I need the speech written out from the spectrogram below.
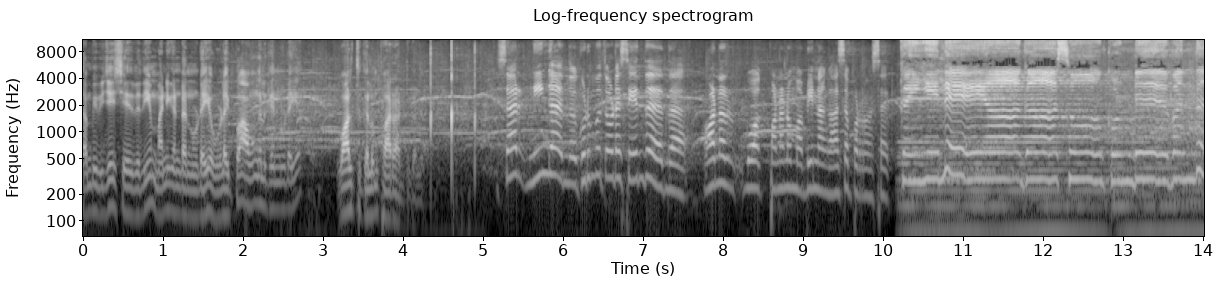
தம்பி விஜய் சேதுபதியும் மணிகண்டனுடைய உழைப்பும் அவங்களுக்கு என்னுடைய வாழ்த்துக்களும் பாராட்டுகளும். சார் நீங்கள் இந்த குடும்பத்தோட சேர்ந்து அந்த ஆனர் வாக் பண்ணணும் அப்படின்னு நாங்கள் ஆசைப்படுறோம் சார் கையிலே ஆகாசம் கொண்டு வந்து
